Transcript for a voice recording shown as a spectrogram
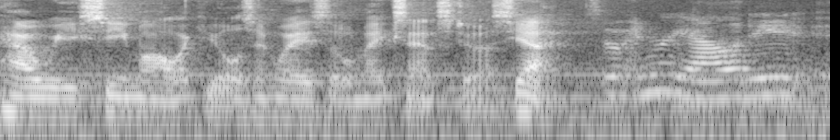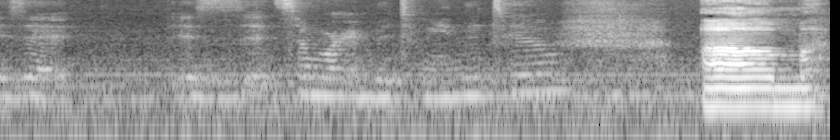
how we see molecules in ways that'll make sense to us. Yeah. So in reality, is it is it somewhere in between the two? Um,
